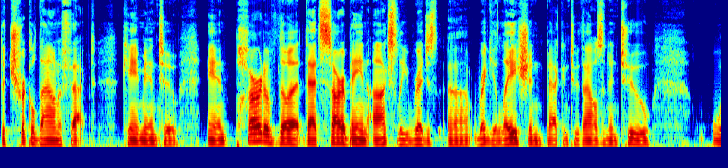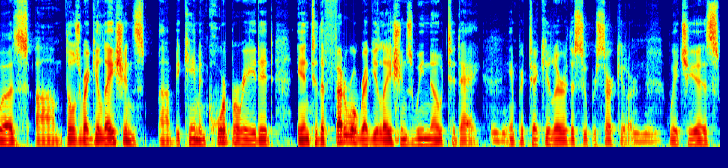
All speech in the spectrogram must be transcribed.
the trickle down effect came into. And part of the that Sarbanes Oxley uh, regulation back in 2002 was um, those regulations uh, became incorporated into the federal regulations we know today, mm-hmm. in particular the super circular, mm-hmm. which is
